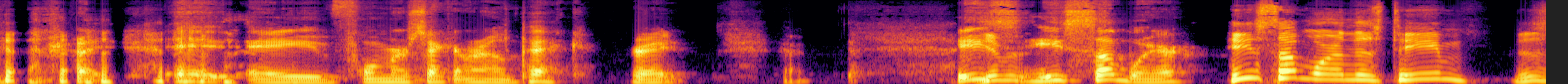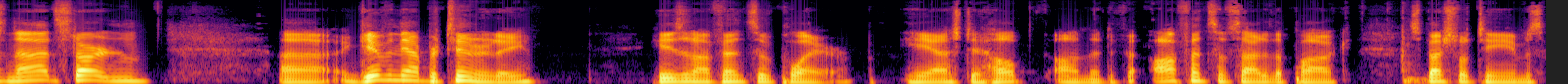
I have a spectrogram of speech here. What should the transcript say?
right a, a former second round pick right he's he's somewhere he's somewhere in this team. This is not starting. Uh, given the opportunity, he's an offensive player. He has to help on the def- offensive side of the puck, special teams,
